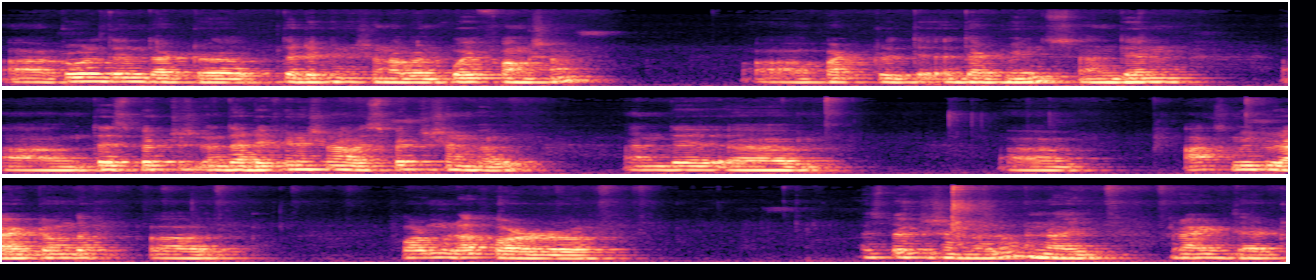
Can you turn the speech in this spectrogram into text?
uh, told them that the definition of a wave function, what th- that means, and then um, the expectation, the definition of expectation value, and they asked me to write down the formula for expectation value and I write that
